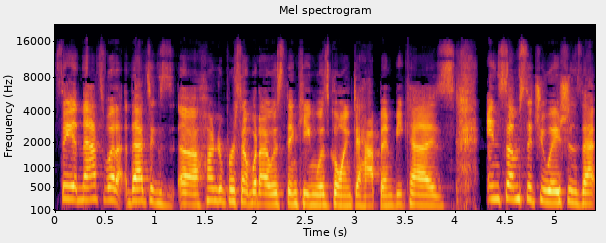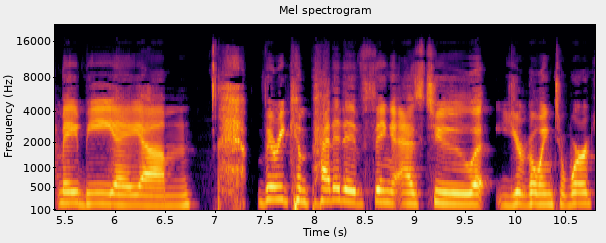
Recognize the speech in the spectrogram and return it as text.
See, and that's what that's a hundred percent what I was thinking was going to happen because in some situations that may be a um very competitive thing as to you're going to work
